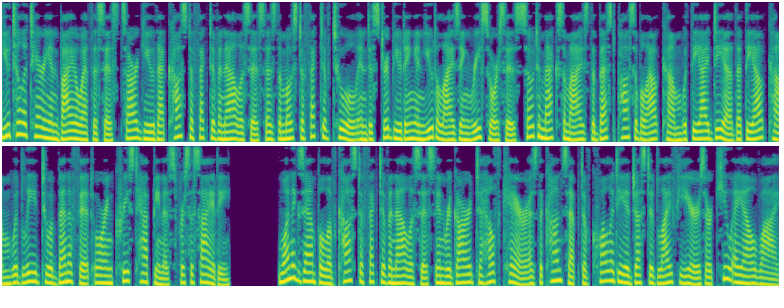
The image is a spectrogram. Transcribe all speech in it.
Utilitarian bioethicists argue that cost-effective analysis is the most effective tool in distributing and utilizing resources so to maximize the best possible outcome with the idea that the outcome would lead to a benefit or increased happiness for society. One example of cost-effective analysis in regard to health care is the concept of quality-adjusted life years or QALY.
